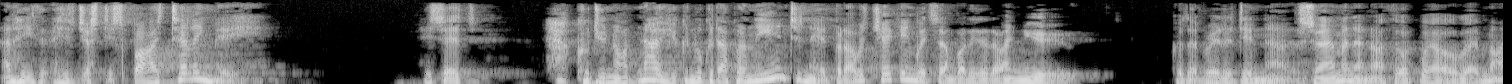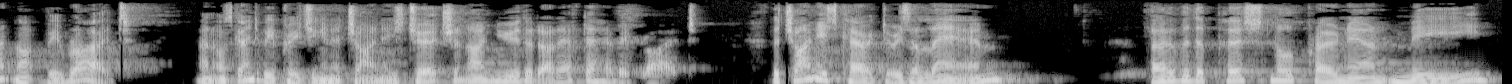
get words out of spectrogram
And he, he's just despised telling me. He said, how could you not know? You can look it up on the internet. But I was checking with somebody that I knew because I'd read it in a sermon and I thought, well, that might not be right. And I was going to be preaching in a Chinese church and I knew that I'd have to have it right. The Chinese character is a lamb over the personal pronoun me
